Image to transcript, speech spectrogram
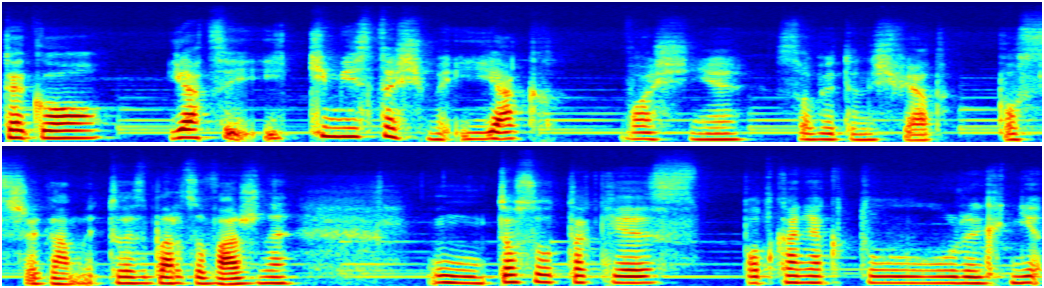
tego, jacy i kim jesteśmy i jak właśnie sobie ten świat postrzegamy. To jest bardzo ważne. Mm, To są takie spotkania, których nie,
